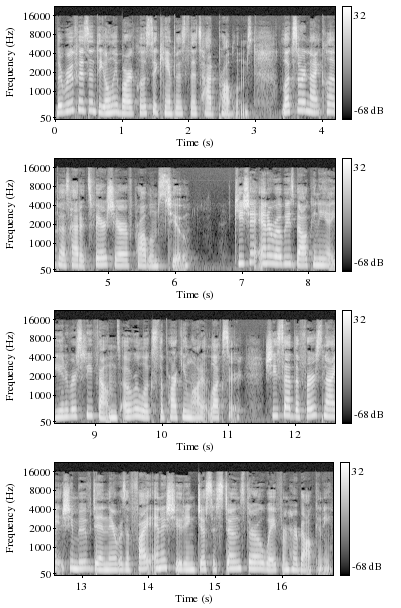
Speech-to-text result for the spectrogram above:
The roof isn't the only bar close to campus that's had problems. Luxor Nightclub has had its fair share of problems too. Keisha Anarobi's balcony at University Fountains overlooks the parking lot at Luxor. She said the first night she moved in, there was a fight and a shooting just a stone's throw away from her balcony.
